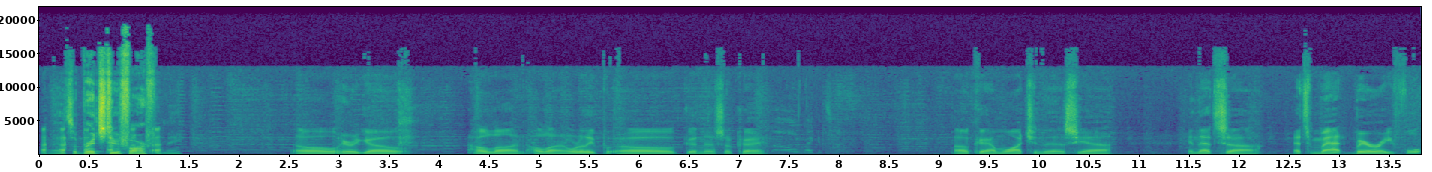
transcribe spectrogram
That's a bridge too far for me. Oh, here we go. Hold on, hold on. What are they? Put? Oh goodness. Okay. Okay, I'm watching this. Yeah, and that's uh, that's Matt Barrie, for,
